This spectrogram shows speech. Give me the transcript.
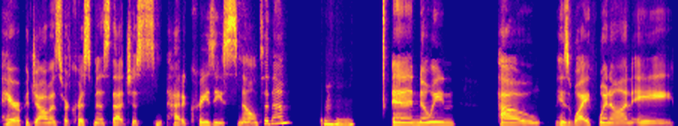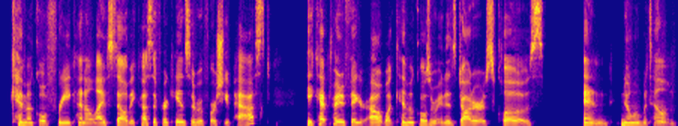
pair of pajamas for Christmas that just had a crazy smell to them. Mm-hmm. And knowing how his wife went on a chemical free kind of lifestyle because of her cancer before she passed, he kept trying to figure out what chemicals were in his daughter's clothes and no one would tell him.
